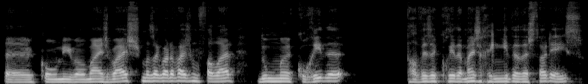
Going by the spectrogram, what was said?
uh, com um nível mais baixo. Mas agora vais-me falar de uma corrida talvez a corrida mais renhida da história, é isso?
